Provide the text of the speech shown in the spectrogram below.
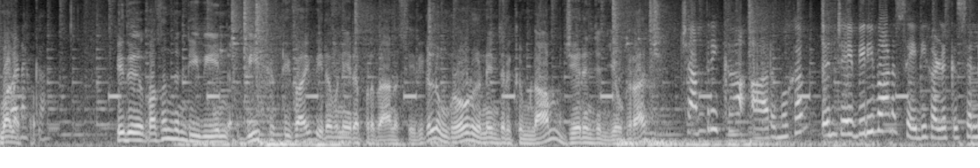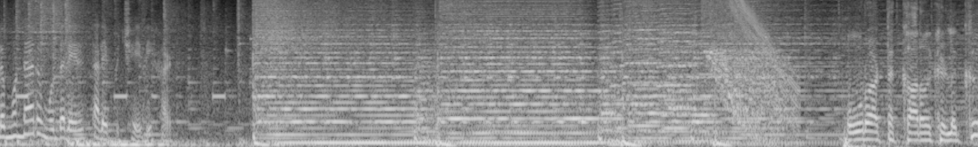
வணக்கம். இது வசந்தன் டிவியின் வி பிப்டி ஃபைவ் இரவு நேர பிரதான செய்திகள். உங்களோடு இணைந்திருக்கும் நாம் ஜெயரஞ்சன் யோகராஜ். சந்திரிகா ஆறுமுகம். இன்றைய விரிவான செய்திகளுக்கு செல்லும் முன்னர் முதலில் தலைப்புச் செய்திகள். போராட்டக்காரர்களுக்கு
